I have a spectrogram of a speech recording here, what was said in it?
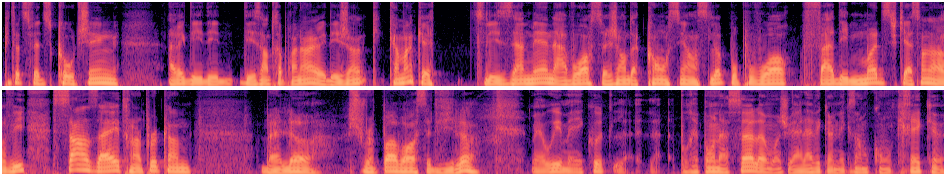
Puis toi, tu fais du coaching avec des, des- des entrepreneurs et des gens. Comment que tu les amènes à avoir ce genre de conscience-là pour pouvoir faire des modifications dans leur vie sans être un peu comme, ben là, je veux pas avoir cette vie-là. Mais oui, mais écoute, pour répondre à ça, là, moi, je vais aller avec un exemple concret que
